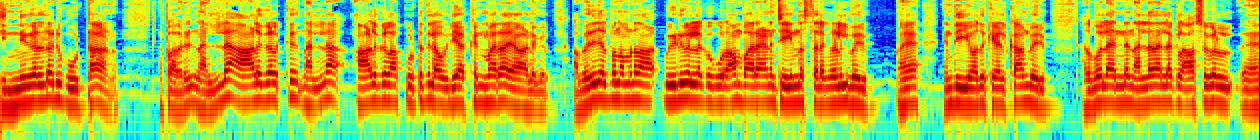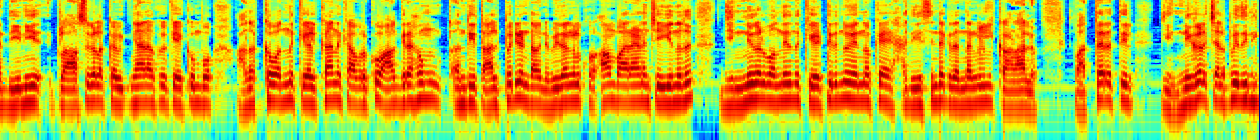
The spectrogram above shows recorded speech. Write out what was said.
ജിന്നുകളുടെ ഒരു കൂട്ടമാണ് അപ്പോൾ അവർ നല്ല ആളുകൾക്ക് നല്ല ആളുകൾ ആ കൂട്ടത്തിൽ ഔലിയാക്കന്മാരായ ആളുകൾ. അവർ ചിലപ്പോൾ നമ്മുടെ വീടുകളിലൊക്കെ ഖുറാൻ പാരായണം ചെയ്യുന്ന സ്ഥലങ്ങളിൽ വരും. എന്ത് ചെയ്യും? അത് കേൾക്കാൻ വരും. അതുപോലെ തന്നെ നല്ല നല്ല ക്ലാസ്സുകൾ ദീനി ക്ലാസ്സുകളൊക്കെ വിജ്ഞാനമൊക്കെ കേൾക്കുമ്പോൾ അതൊക്കെ വന്ന് കേൾക്കാനൊക്കെ അവർക്കും ആഗ്രഹം എന്ത് താല്പര്യം ഉണ്ടാവും നബിതങ്ങൾ ഖുർആൻ പാരായണം ചെയ്യുന്നത് ജിന്നുകൾ വന്നിരുന്ന് കേട്ടിരുന്നു എന്നൊക്കെ ഹദീസിന്റെ ഗ്രന്ഥങ്ങളിൽ കാണാലോ. അപ്പം അത്തരത്തിൽ ജിന്നുകൾ ചിലപ്പോൾ ഇതിന്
